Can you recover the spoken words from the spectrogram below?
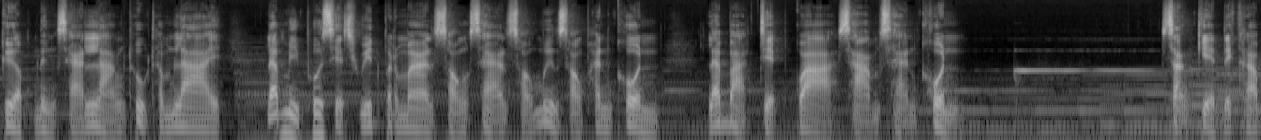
เกือบ1 0 0 0 0แสนหลังถูกทำลาย และมีผู้เสียชีวิตประมาณ 222,000 คน และบาดเจ็บกว่า 300,000 คน สังเกตได้ครับ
